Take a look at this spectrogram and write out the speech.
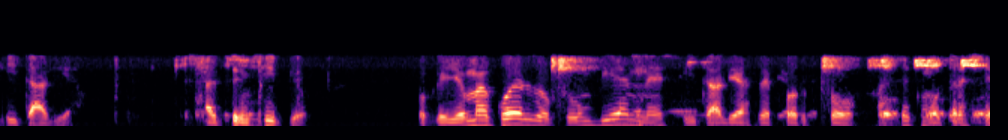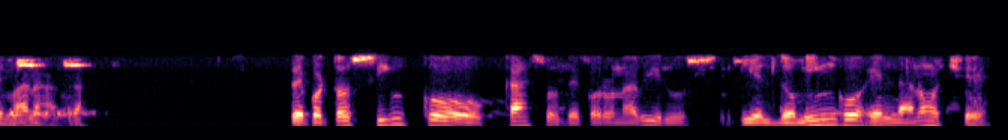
Italia al principio, porque yo me acuerdo que un viernes Italia reportó, hace como tres semanas atrás, reportó cinco casos de coronavirus y el domingo en la noche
